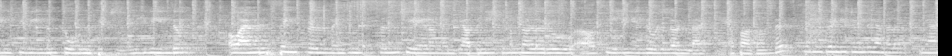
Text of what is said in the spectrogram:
എനിക്ക് വീണ്ടും തോന്നിപ്പിച്ചു. എനിക്ക് വീണ്ടും ഓ ഐ മിസ്സിങ് ഫിലിം എനിക്ക് ഫിലിം ചെയ്യണം എനിക്ക് അഭിനയിക്കണം എന്നുള്ളൊരു ഫീലിംഗ് എന്റെ ഉള്ളിലുണ്ടാക്കി. അപ്പോൾ അതുകൊണ്ട് ട്വന്റി ട്വന്റി ടൂവിൽ ഞങ്ങൾ ഞാൻ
